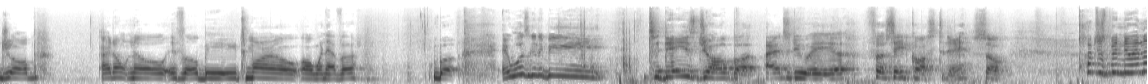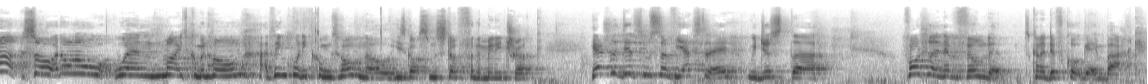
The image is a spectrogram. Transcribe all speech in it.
job. I don't know if it'll be tomorrow or whenever. But it was gonna be today's job, but I had to do a uh, first aid course today, so I've just been doing that. So I don't know when Mike's coming home. I think when he comes home though, he's got some stuff for the mini truck. He actually did some stuff yesterday. We just, uh, unfortunately, never filmed it. It's kind of difficult getting back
